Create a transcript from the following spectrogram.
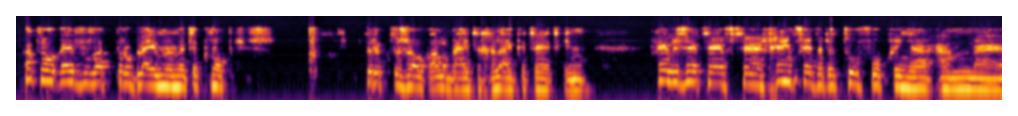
Ik had ook even wat problemen met de knopjes. Ik drukte ze ook allebei tegelijkertijd in. GBZ heeft uh, geen verdere toevoegingen aan... Uh...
